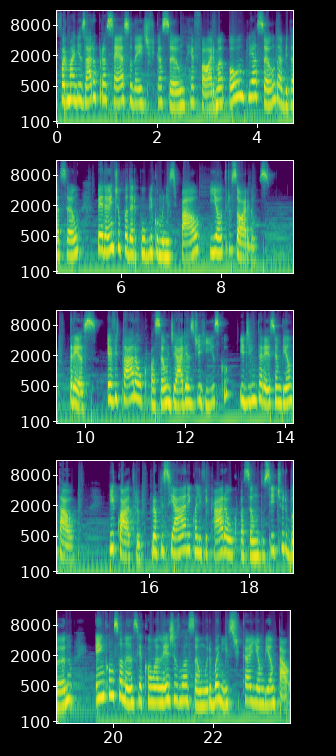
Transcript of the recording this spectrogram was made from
Formalizar o processo da edificação, reforma ou ampliação da habitação perante o poder público municipal e outros órgãos. 3. Evitar a ocupação de áreas de risco e de interesse ambiental. E 4. Propiciar e qualificar a ocupação do sítio urbano em consonância com a legislação urbanística e ambiental.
